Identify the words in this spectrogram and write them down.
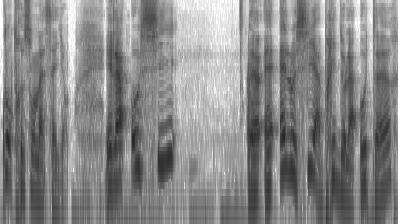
contre son assaillant. Elle a aussi, elle aussi a pris de la hauteur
